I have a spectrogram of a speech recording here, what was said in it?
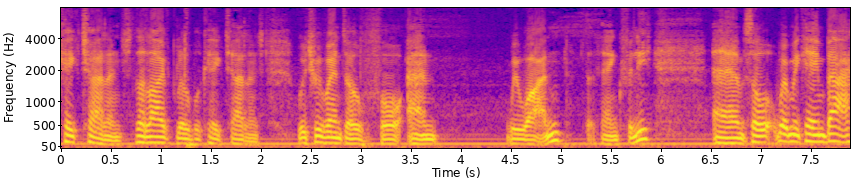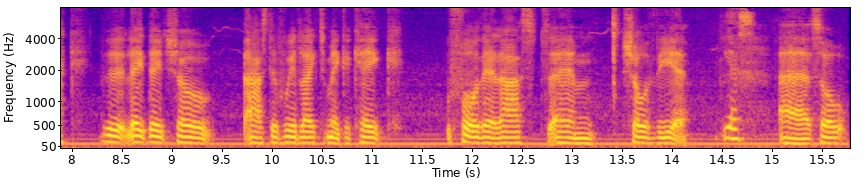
Cake Challenge, the live Global Cake Challenge, which we went over for, and we won, thankfully. Um, so when we came back, the Late Late Show asked if we'd like to make a cake for their last um, show of the year. Yes. Uh, so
